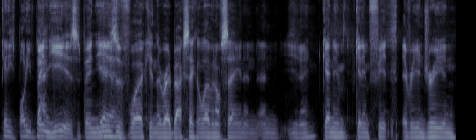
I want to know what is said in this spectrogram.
get his body back. been years. It's been years Yeah. of work in the Redback second eleven I've seen, and and you know getting him get him fit every injury and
